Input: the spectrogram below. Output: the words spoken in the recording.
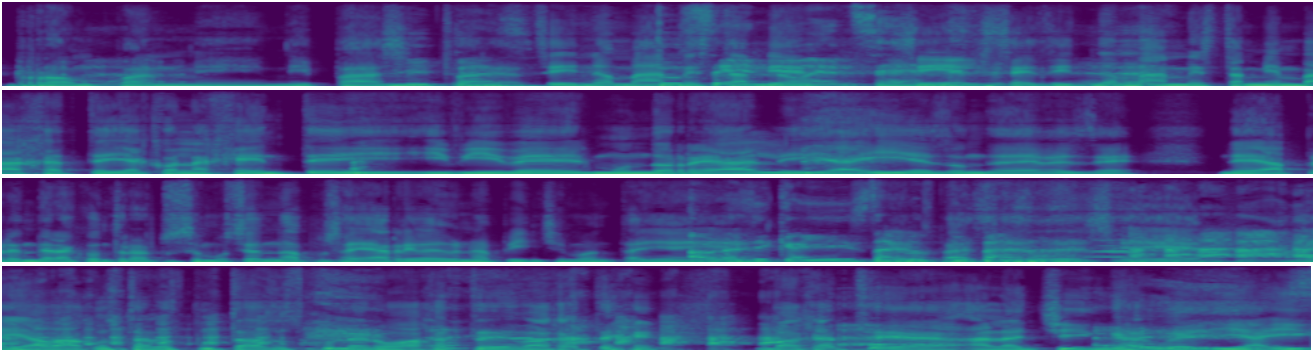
rompan mi, mi paz. Mi paz. Sí, no mames, también. sí, el no mames, también bájate ya con la gente y, vive el mundo real y ahí es donde debes de, de, aprender a controlar tus emociones. No, pues allá arriba de una pinche montaña. Ahora sí que ahí están los putazos. Sí, ahí abajo están los putazos, culero. Bájate, bájate, bájate a, la chinga, güey, y ahí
